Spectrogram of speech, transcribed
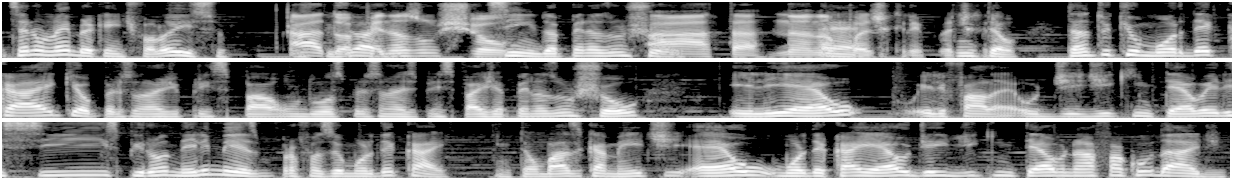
você não lembra que a gente falou isso? Ah, do apenas um show. Sim, do apenas um show. Ah, tá. Não, não, É. pode crer, pode crer. Então, tanto que o Mordecai, que é o personagem principal, um dos personagens principais de apenas um show, ele é o, ele fala, o Didi Quintel, ele se inspirou nele mesmo pra fazer o Mordecai. Então, basicamente, é o, o Mordecai é o J.D. Quintel na faculdade.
